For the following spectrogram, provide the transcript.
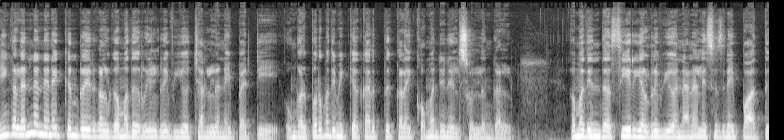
நீங்கள் என்ன நினைக்கின்றீர்கள் கமது ரீல் ரிவ்யூ சேனலினை பற்றி? உங்கள் பெருமதிமிக்க கருத்துக்களை கொமெண்டினில் சொல்லுங்கள். எமது இந்த சீரியல் ரிவ்யூ அண்ட் அனாலிசிஸினை பார்த்து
